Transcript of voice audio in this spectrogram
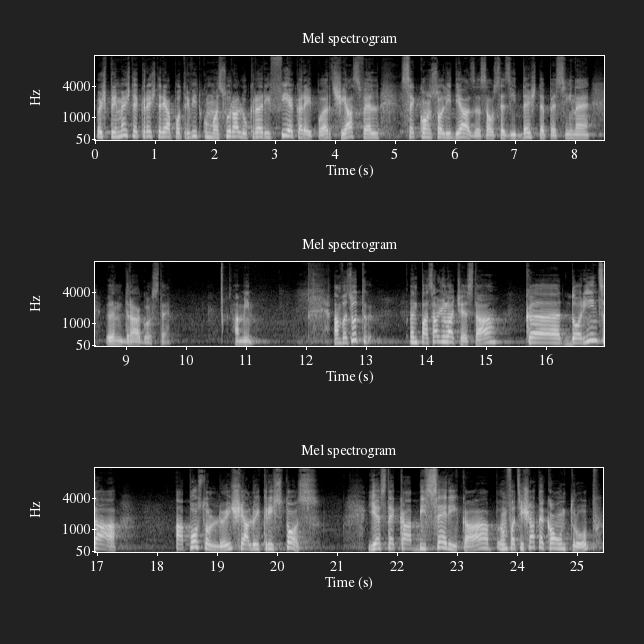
își primește creșterea potrivit cu măsura lucrării fiecarei părți și astfel se consolidează sau se zidește pe sine în dragoste. Amin. Am văzut în pasajul acesta că dorința apostolului și a lui Hristos este ca biserica, înfățișată ca un trup,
